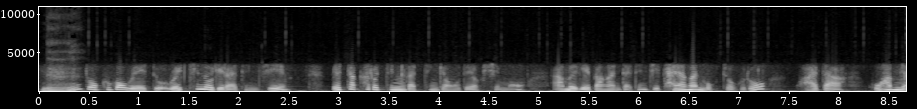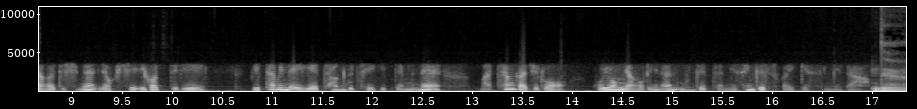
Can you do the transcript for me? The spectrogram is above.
네. 또 그거 외에도 레티놀이라든지 베타카로틴 같은 경우도 역시 뭐 암을 예방한다든지 다양한 목적으로 과다 고함량을 드시면 역시 이것들이 비타민 A의 전구체이기 때문에 마찬가지로 고용량으로 인한 문제점이 생길 수가 있겠습니다. 네.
